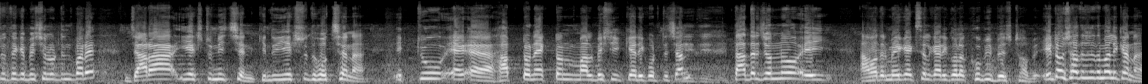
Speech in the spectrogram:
টু থেকে বেশি লোড নিতে পারে। যারা ইএক্স টু নিচ্ছেন কিন্তু ইএক্স টু হচ্ছে না একটু হাফ টন এক টন মাল বেশি ক্যারি করতে চান। তাদের জন্য এই আমাদের মেগা এক্সেল গাড়িগুলো খুবই বেস্ট হবে এটাও সাথে সাথে মালিকানা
